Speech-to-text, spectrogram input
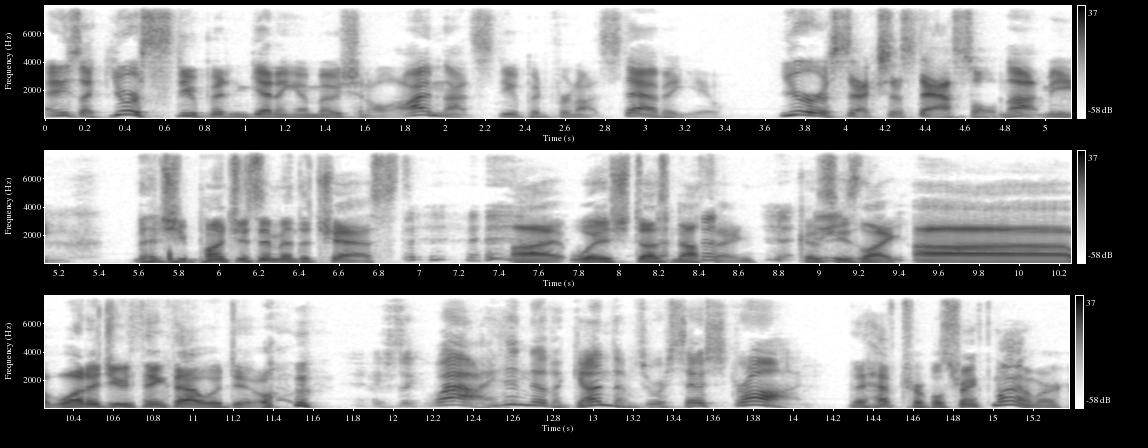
And he's like, "You're stupid and getting emotional. I'm not stupid for not stabbing you. You're a sexist asshole, not me." Then she punches him in the chest, uh, which does nothing. Because he's like, uh, what did you think that would do? He's like, "Wow, I didn't know the Gundams were so strong." they have triple strength Myomer.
